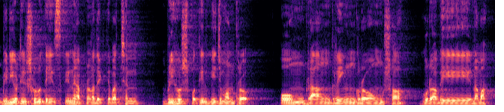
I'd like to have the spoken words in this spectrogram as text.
ভিডিওটির শুরুতেই স্ক্রিনে আপনারা দেখতে পাচ্ছেন বৃহস্পতির বীজ মন্ত্র। ওম গ্রাং গ্রিং গ্রৌং স গুরাবে নামা।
